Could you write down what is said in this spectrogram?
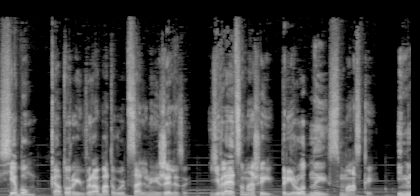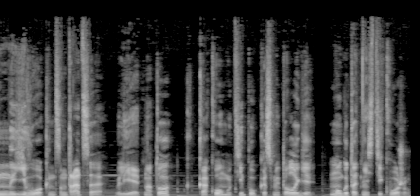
Себум, который вырабатывают сальные железы, является нашей природной смазкой. Именно его концентрация влияет на то, к какому типу косметологи могут отнести кожу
